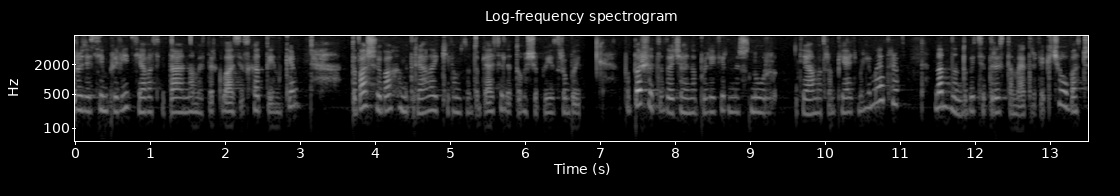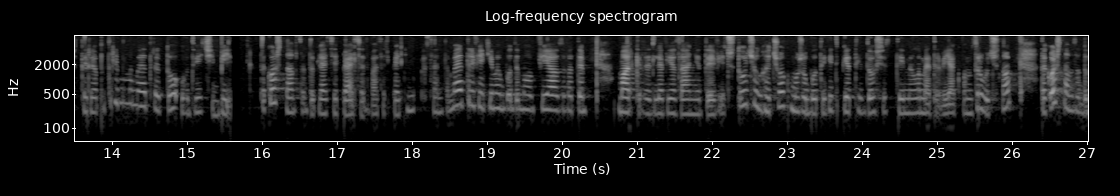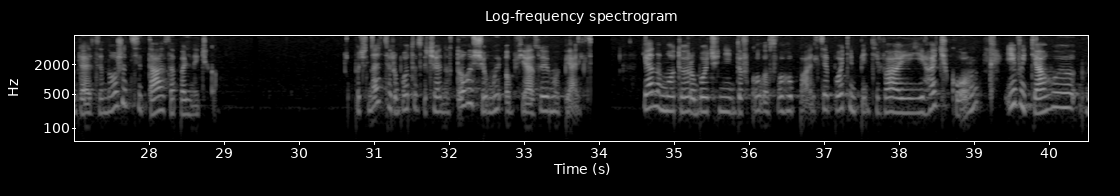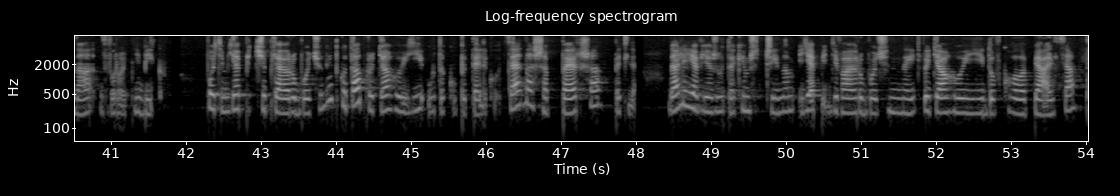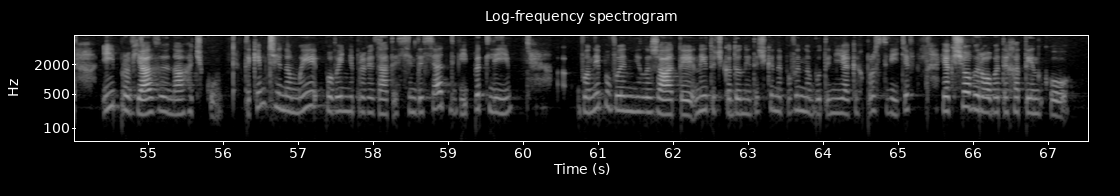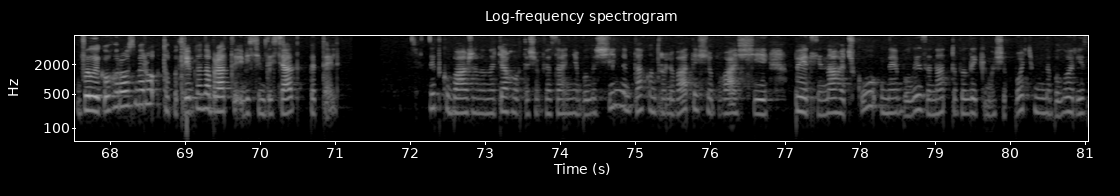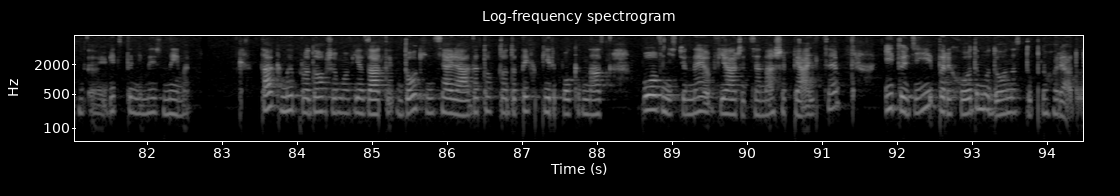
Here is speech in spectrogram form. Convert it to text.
Друзі, всім привіт! Я вас вітаю на майстер-класі з хатинки. До вашої уваги матеріали, які вам знадобляться для того, щоб її зробити. По-перше, це, звичайно, поліефірний шнур діаметром 5 мм. Нам знадобиться 300 метрів. Якщо у вас 4 або 3 мм, то вдвічі більше. Також нам знадобляться пяльця 25 см, які ми будемо обв'язувати, маркери для в'язання 9 штучок, гачок може бути від 5 до 6 мм, як вам зручно. Також нам знадобляться ножиці та запальничка. Починається робота, звичайно, з того, що ми обв'язуємо пяльці. Я намотую робочу ніть довкола свого пальця, потім піддіваю її гачком і витягую на зворотній бік. Потім я підчіпляю робочу нитку та протягую її у таку петельку. Це наша перша петля. Далі я в'яжу таким ж чином, я піддіваю робочу нить, витягую її довкола пяльця і пров'язую на гачку. Таким чином, ми повинні пров'язати 72 петлі. Вони повинні лежати ниточка до ниточки, не повинно бути ніяких просвітів. Якщо ви робите хатинку великого розміру, то потрібно набрати 80 петель. Нитку бажано натягувати, щоб в'язання було щільним, та контролювати, щоб ваші петлі на гачку не були занадто великими, щоб потім не було відстані між ними. Так, ми продовжуємо в'язати до кінця ряду, тобто до тих пір, поки в нас повністю не обв'яжеться наше пяльце, і тоді переходимо до наступного ряду.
